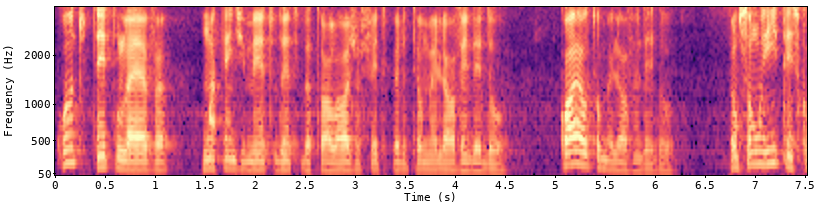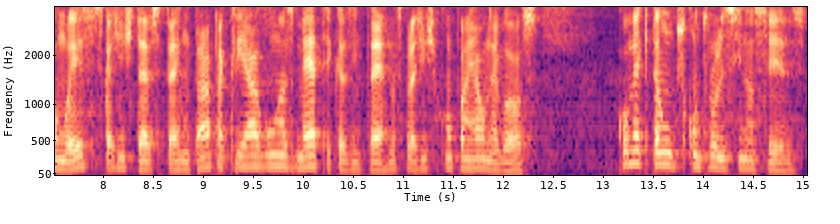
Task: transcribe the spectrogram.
Quanto tempo leva um atendimento dentro da tua loja feito pelo teu melhor vendedor? Qual é o teu melhor vendedor? Então são itens como esses que a gente deve se perguntar para criar algumas métricas internas para a gente acompanhar o negócio. Como é que estão os controles financeiros?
